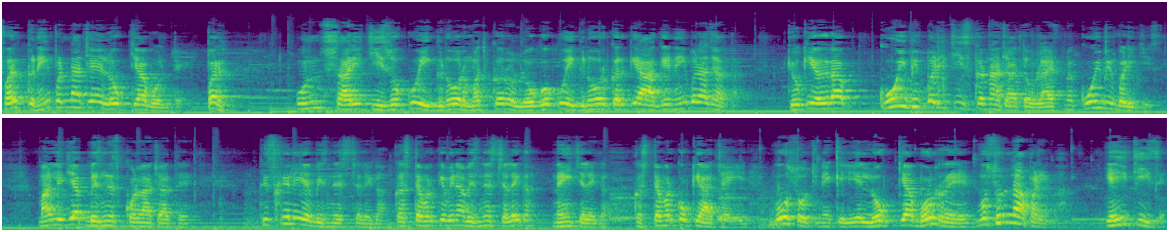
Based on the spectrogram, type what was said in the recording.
फ़र्क नहीं पड़ना चाहिए, लोग क्या बोलते पर उन सारी चीज़ों को इग्नोर मत करो, लोगों को इग्नोर करके आगे नहीं बढ़ा जाता। क्योंकि अगर आप कोई भी बड़ी चीज़ करना चाहते हो लाइफ में कोई भी बड़ी चीज़, मान लीजिए आप बिज़नेस खोलना चाहते हैं किसके लिए बिज़नेस चलेगा? कस्टमर के बिना बिज़नेस चलेगा? नहीं चलेगा। कस्टमर को क्या चाहिए? वो सोचने के लिए लोग क्या बोल रहे हैं, वो सुनना पड़ेगा। यही चीज़ है।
